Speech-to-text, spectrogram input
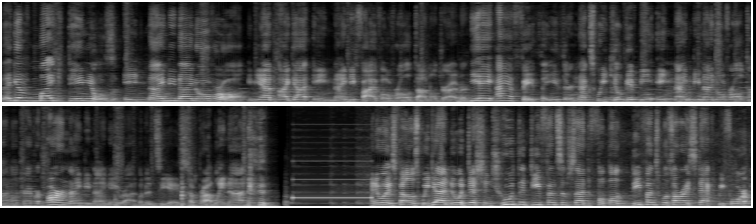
They give Mike Daniels a 99 overall, and yet I got a 95 overall Donald Driver. EA, I have faith that either next week you'll give me a 99 overall Donald Driver or 99 playing A-Rod. What did EA, so probably not. Anyways, fellas, we got a new addition to the defensive side of the football. The defense was already stacked before.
